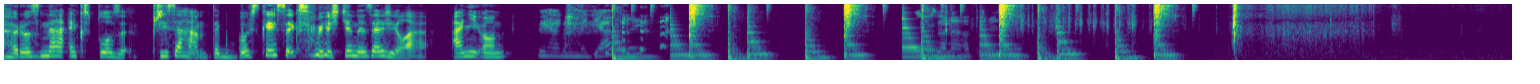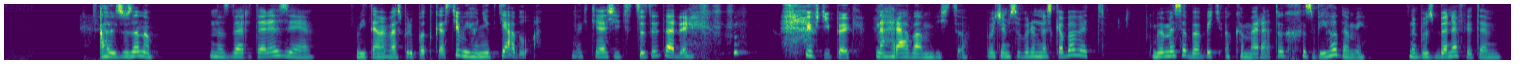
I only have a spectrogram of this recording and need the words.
hrozná exploze. Přísahám, tak božský sex jsem ještě nezažila. Ani on. Vyháníme ďábly. Zuzana a Terezie. Ahoj Zuzano. Nazdar Terezie. Vítáme vás pri podcaste Vyhonit ďábla. Chtěla říct, co ty tady? Je vtípek. Nahrávám, víš co. O čem se budeme dneska bavit? Budeme se bavit o kamarátoch s výhodami. Nebo s benefitem.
